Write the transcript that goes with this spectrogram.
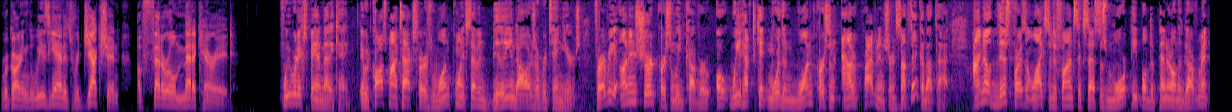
regarding Louisiana's rejection of federal Medicare aid. If we were to expand Medicaid, it would cost my taxpayers $1.7 billion over 10 years. For every uninsured person we'd cover, oh, we'd have to kick more than one person out of private insurance. Now think about that. I know this president likes to define success as more people dependent on the government.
